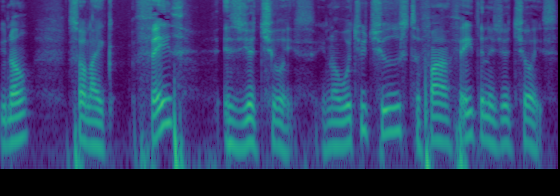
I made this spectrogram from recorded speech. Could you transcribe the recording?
you know, so like faith is your choice. You know, what you choose to find faith in is your choice.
